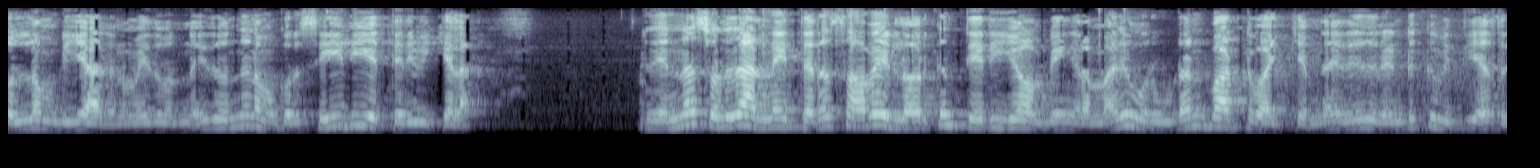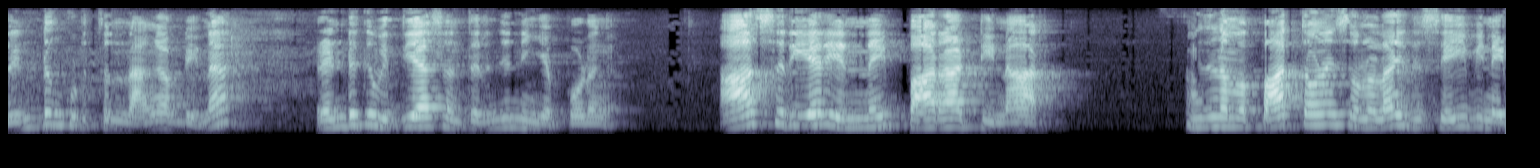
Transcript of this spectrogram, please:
சொல்ல முடியாது. நம்ம இது வந்து இது வந்து நமக்கு ஒரு செய்தியை தெரிவிக்கலை. இது என்ன சொல்லுது? அன்னை தெரசாவே எல்லோருக்கும் தெரியும் அப்படிங்கிற மாதிரி ஒரு உடன்பாட்டு வாக்கியம் தான் இது. ரெண்டுக்கும் வித்தியாசம். ரெண்டும் கொடுத்துருந்தாங்க அப்படின்னா ரெண்டுக்கும் வித்தியாசம் தெரிஞ்சு நீங்க போடுங்க. ஆசிரியர் என்னை பாராட்டினார். இது நம்ம பார்த்தோன்னே சொல்லலாம். இது செய்வினை.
